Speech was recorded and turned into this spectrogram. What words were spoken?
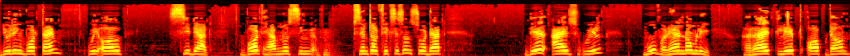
during birth time we all see that both have no single central fixation so that their eyes will move randomly right left up down.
